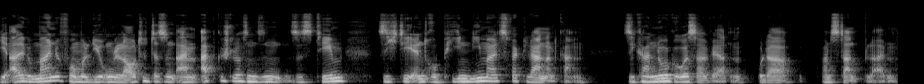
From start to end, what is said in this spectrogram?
Die allgemeine Formulierung lautet, dass in einem abgeschlossenen System sich die Entropie niemals verkleinern kann. Sie kann nur größer werden oder konstant bleiben.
